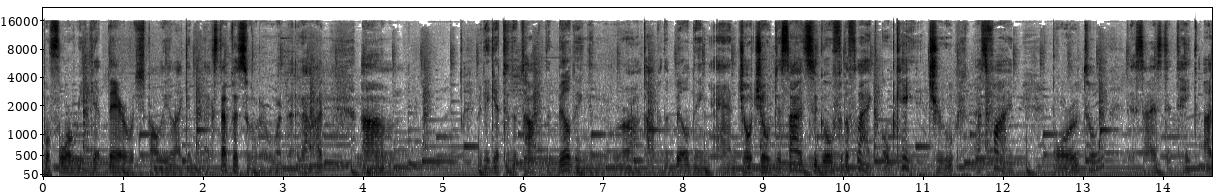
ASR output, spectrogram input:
before we get there, which is probably like in the next episode or whatnot, um, they get to the top of the building and we're on top of the building and Chocho decides to go for the flag. Okay, true, that's fine. Boruto decides to take a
